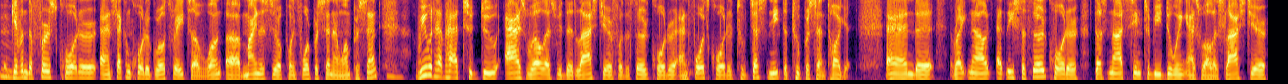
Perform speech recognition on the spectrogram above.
Uh, Given the first quarter and second quarter growth rates of one uh, minus 0.4% and 1%, we would have had to do as well as we did last year for the third quarter and fourth quarter to just meet the 2% target. And uh, right now, at least the third quarter does not seem to be doing as well as last year.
